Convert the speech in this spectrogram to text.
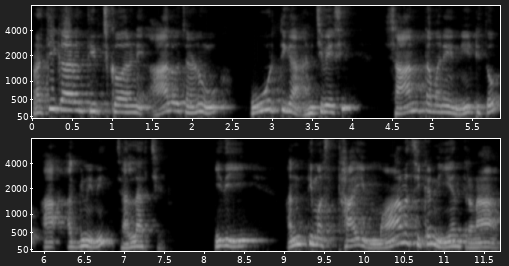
ప్రతీకారం తీర్చుకోవాలనే ఆలోచనను పూర్తిగా అణిచివేసి శాంతమనే నీటితో ఆ అగ్నిని చల్లార్చాడు. ఇది అంతిమ స్థాయి మానసిక నియంత్రణ.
